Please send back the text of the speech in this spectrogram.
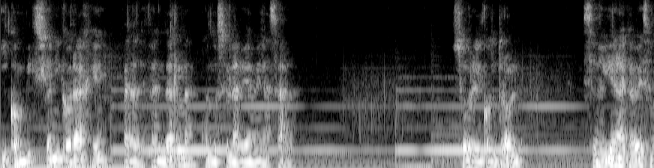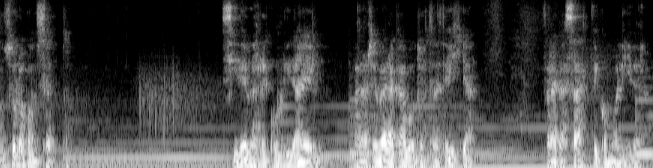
y convicción y coraje para defenderla cuando se la ve amenazada. Sobre el control, se me viene a la cabeza un solo concepto. Si debes recurrir a él para llevar a cabo tu estrategia, fracasaste como líder.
